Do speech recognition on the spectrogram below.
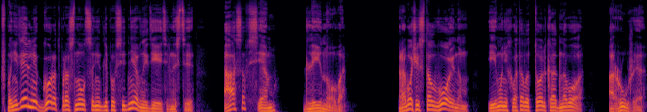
В понедельник город проснулся не для повседневной деятельности, а совсем для иного. Рабочий стал воином, и ему не хватало только одного — оружия.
